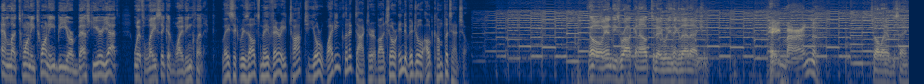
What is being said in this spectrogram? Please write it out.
And let 2020 be your best year yet with LASIK at Whiting Clinic. LASIK results may vary. Talk to your Whiting Clinic doctor about your individual outcome potential. Oh, Andy's rocking out today. What do you think of that action? Hey, man. That's all I have to say.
